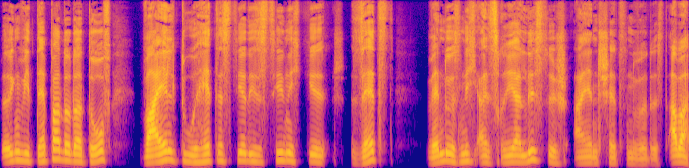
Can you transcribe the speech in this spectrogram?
irgendwie deppert oder doof, weil du hättest dir dieses Ziel nicht gesetzt, wenn du es nicht als realistisch einschätzen würdest. Aber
